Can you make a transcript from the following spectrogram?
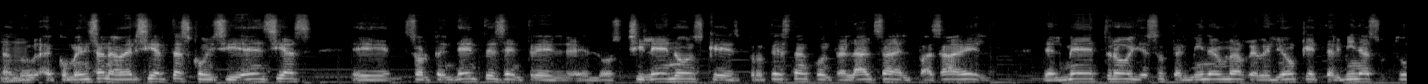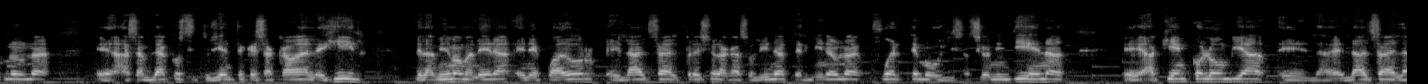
Eh, comienzan a haber ciertas coincidencias eh, sorprendentes entre eh, los chilenos que protestan contra el alza del pasaje del metro y eso termina en una rebelión que termina su turno en una eh, asamblea constituyente que se acaba de elegir. De la misma manera, en Ecuador, el alza del precio de la gasolina termina en una fuerte movilización indígena. Eh, aquí en Colombia, el alza de,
